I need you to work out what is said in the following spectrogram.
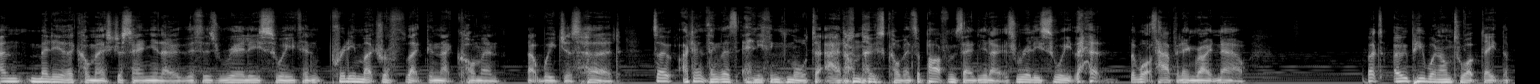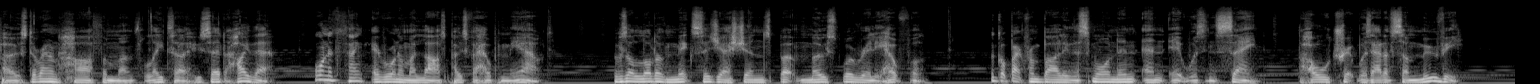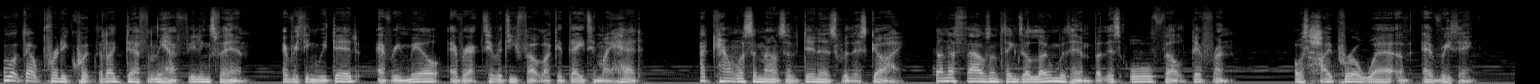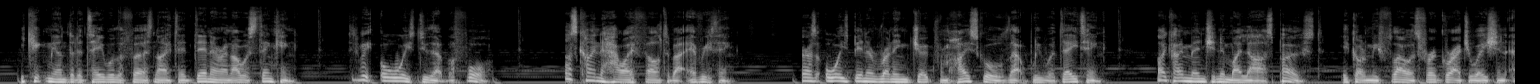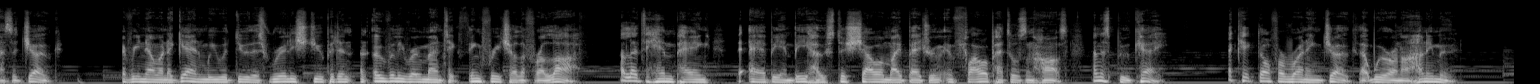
And many of the comments just saying, you know, this is really sweet and pretty much reflecting that comment that we just heard. So I don't think there's anything more to add on those comments apart from saying, you know, it's really sweet that what's happening right now. But OP went on to update the post around half a month later, who said, Hi there. I wanted to thank everyone on my last post for helping me out. There was a lot of mixed suggestions, but most were really helpful. I got back from Bali this morning and it was insane. The whole trip was out of some movie. I worked out pretty quick that I definitely have feelings for him. Everything we did, every meal, every activity felt like a date in my head. Had countless amounts of dinners with this guy. Done a thousand things alone with him, but this all felt different. I was hyper aware of everything. He kicked me under the table the first night at dinner, and I was thinking, did we always do that before? That's kind of how I felt about everything. There has always been a running joke from high school that we were dating. Like I mentioned in my last post, he'd gotten me flowers for a graduation as a joke. Every now and again, we would do this really stupid and overly romantic thing for each other for a laugh. That led to him paying the Airbnb host to shower my bedroom in flower petals and hearts and this bouquet. That kicked off a running joke that we were on our honeymoon.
